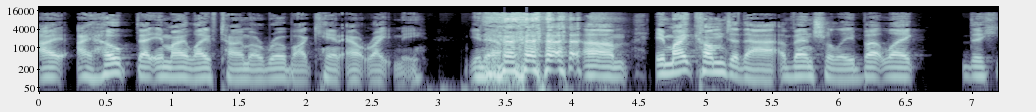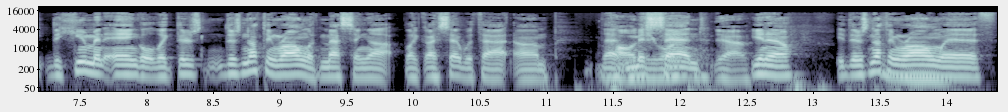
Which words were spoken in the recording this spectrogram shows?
I I hope that in my lifetime a robot can't outright me. You know, um, it might come to that eventually, but like the the human angle, like there's there's nothing wrong with messing up. Like I said with that um that Apology one, missend, yeah. you know, there's nothing wrong with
